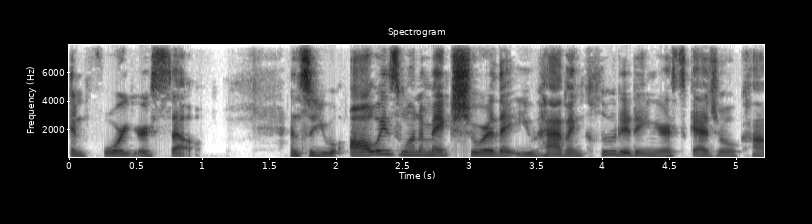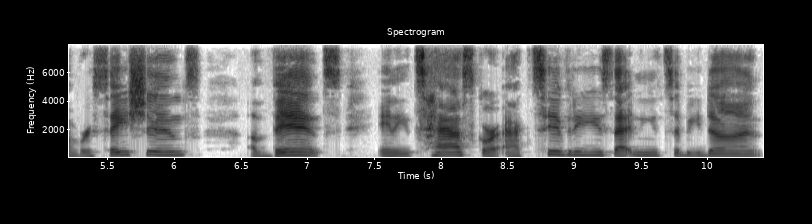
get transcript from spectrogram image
and for yourself. And so you always want to make sure that you have included in your schedule conversations, events, any tasks or activities that need to be done.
